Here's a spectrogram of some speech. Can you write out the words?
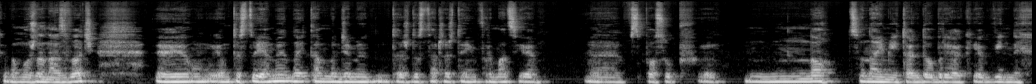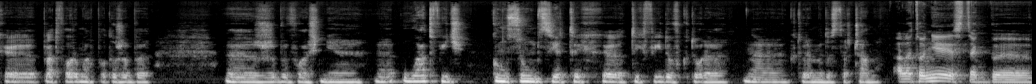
chyba można nazwać. Y, ją testujemy, no i tam będziemy też dostarczać te informacje y, w sposób y, no, co najmniej tak dobry jak, jak w innych platformach, po to, żeby, żeby właśnie ułatwić konsumpcję tych, tych feedów, które, które my dostarczamy. Ale to nie jest jakby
